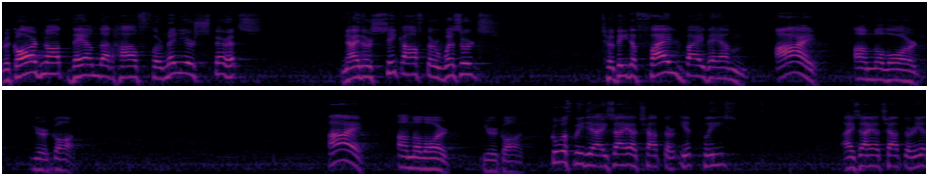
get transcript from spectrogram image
Regard not them that have familiar spirits, neither seek after wizards to be defiled by them. I am the Lord your God. I am the Lord your God. Go with me to Isaiah chapter 8, please. Isaiah chapter 8.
